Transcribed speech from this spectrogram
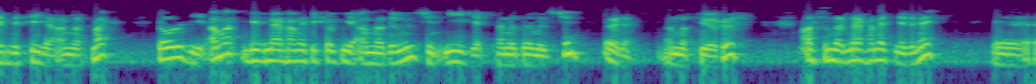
kendisiyle anlatmak doğru değil. Ama biz merhameti çok iyi anladığımız için, iyice tanıdığımız için öyle anlatıyoruz. Aslında merhamet ne demek? Ee,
